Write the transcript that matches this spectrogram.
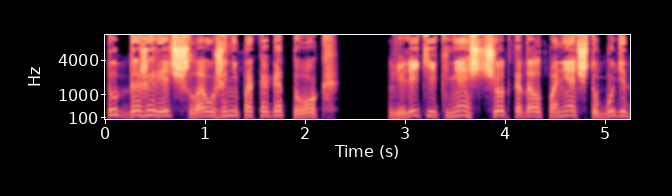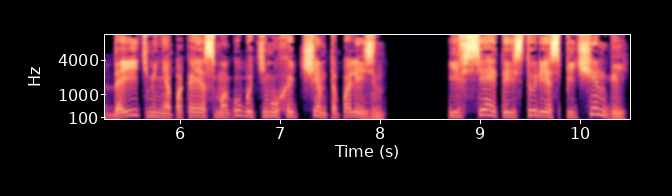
Тут даже речь шла уже не про коготок. Великий князь четко дал понять, что будет доить меня, пока я смогу быть ему хоть чем-то полезен. И вся эта история с печенгой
